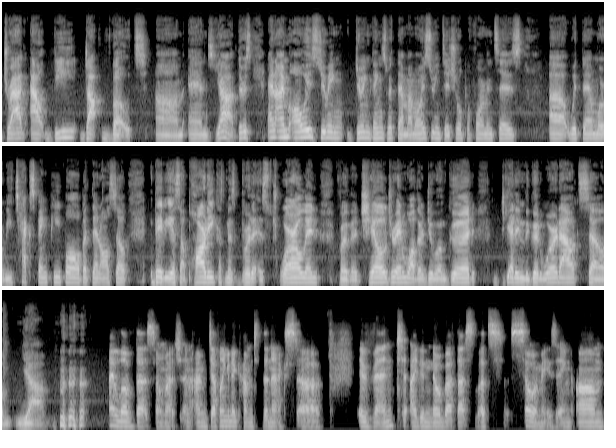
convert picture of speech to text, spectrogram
drag out the dot vote um, and yeah there's and i'm always doing doing things with them i'm always doing digital performances uh, with them where we text bank people, but then also, baby, it's a party because Miss Brita is twirling for the children while they're doing good, getting the good word out. So, yeah. I love that so much. And I'm definitely going to come to the next uh, event. I didn't know about that. So that's so amazing. Um,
